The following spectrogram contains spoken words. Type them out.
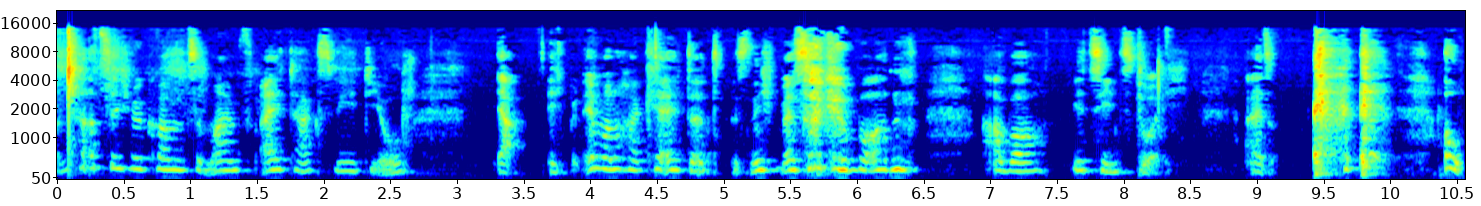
und herzlich willkommen zu meinem Freitagsvideo. Ja, ich bin immer noch erkältet, ist nicht besser geworden, aber wir ziehen es durch. Also, oh,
